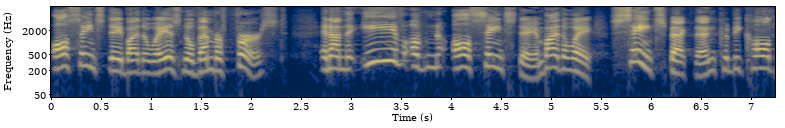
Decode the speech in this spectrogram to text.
All Saints' Day, by the way, is November 1st. And on the eve of All Saints' Day, and by the way, saints back then could be called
